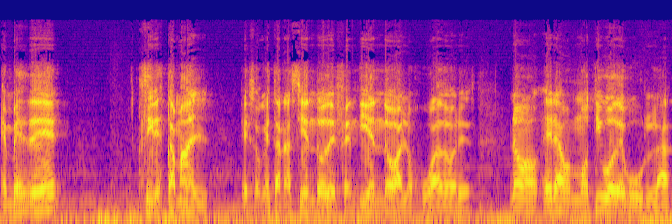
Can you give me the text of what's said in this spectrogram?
En vez de decir está mal eso que están haciendo defendiendo a los jugadores. No, era un motivo de burla.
